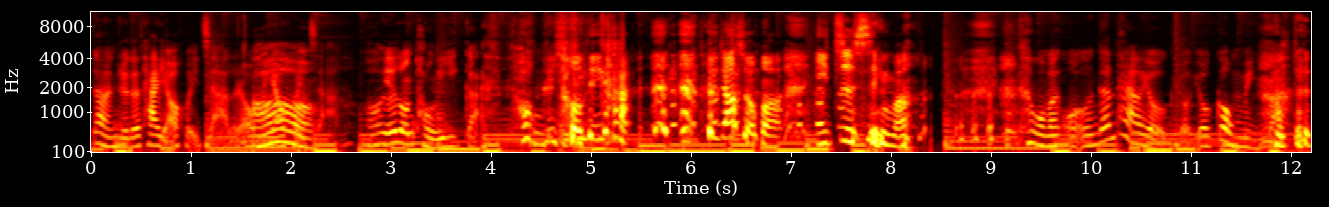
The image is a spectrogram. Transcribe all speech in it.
让人觉得他也要回家了，然后我们也要回家，哦，有一种统一感，统一 统一感，这叫什么？一致性吗？我们我们跟太阳有有有共鸣吧？对，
